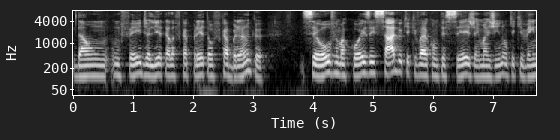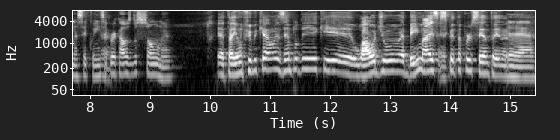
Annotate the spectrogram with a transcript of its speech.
dá um, um fade ali até ela ficar preta ou ficar branca, você ouve uma coisa e sabe o que, que vai acontecer, já imagina o que, que vem na sequência é. por causa do som, né? É, tá aí um filme que é um exemplo de que o áudio é bem mais que 50% aí, né? É.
